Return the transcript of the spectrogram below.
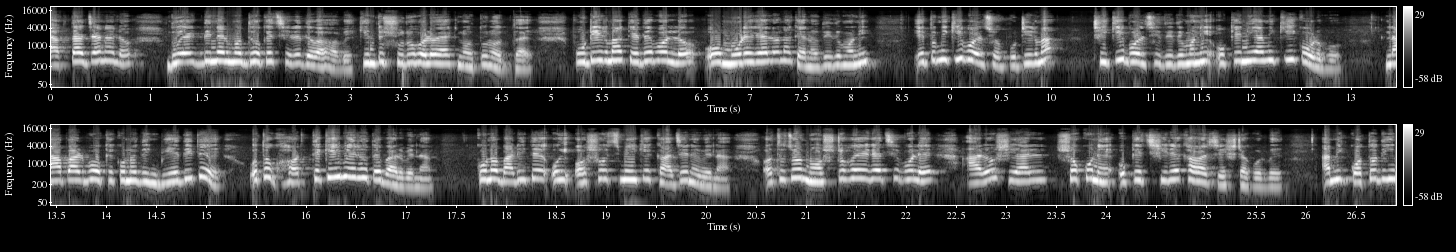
ডাক্তার জানালো, দু একদিনের মধ্যে ওকে ছেড়ে দেওয়া হবে, কিন্তু শুরু হলো এক নতুন অধ্যায়। পুটির মা কেঁদে বলল, ও মরে গেল না কেন, দিদিমণি? এ তুমি কি বলছো, পুটির মা? ঠিকই বলছি, দিদিমণি, ওকে নিয়ে আমি কি করব। না পারব ওকে কোনো দিন বিয়ে দিতে? ও তো ঘর থেকেই বের হতে পারবে না। কোনো বাড়িতে ওই অসহ্য মেয়েকে কাজে নেবে না। অথচ নষ্ট হয়ে গেছে বলে আরও শেয়াল শকুনে ওকে ছিঁড়ে খাওয়ার চেষ্টা করবে। আমি কতদিন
